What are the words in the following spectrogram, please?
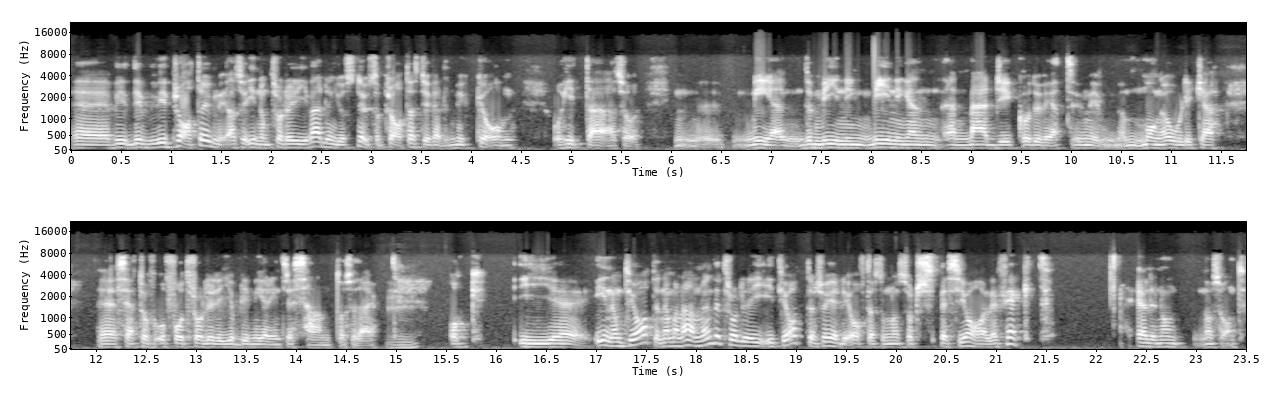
Eh, vi, det, vi pratar ju, alltså inom trollerivärlden just nu så pratas det väldigt mycket om att hitta alltså, med, the meaning, meaning and, and magic och du vet många olika sätt att, få trolleri att bli mer intressant och sådär. Mm. Och i, eh, inom teatern, när man använder trolleri i teatern så är det ofta som någon sorts specialeffekt eller någon, något sånt.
